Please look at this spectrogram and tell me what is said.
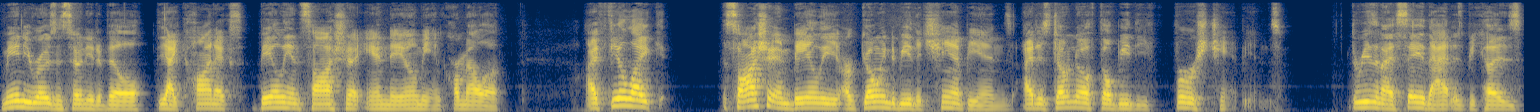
Mandy Rose and Sonya Deville, the Iconics, Bayley and Sasha, and Naomi and Carmella. I feel like Sasha and Bayley are going to be the champions. I just don't know if they'll be the first champions. The reason I say that is because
